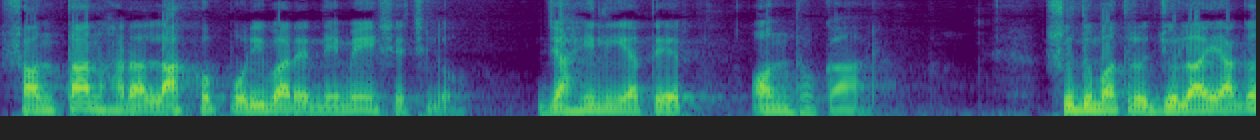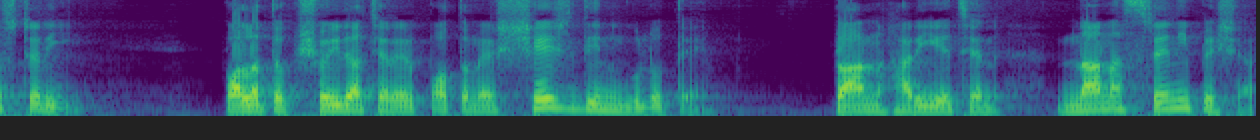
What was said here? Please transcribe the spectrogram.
সন্তানহারা লাখো পরিবারে নেমে এসেছিল জাহিলিয়াতের অন্ধকার। শুধুমাত্র জুলাই আগস্টেরই পলাতক স্বৈরাচারের পতনের শেষ দিনগুলোতে প্রাণ হারিয়েছেন নানা শ্রেণি পেশার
